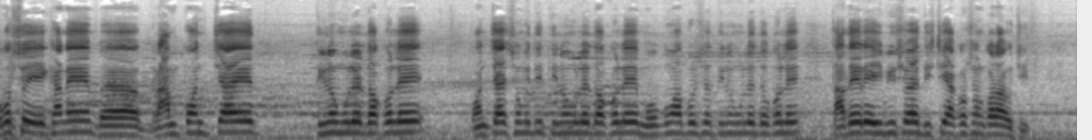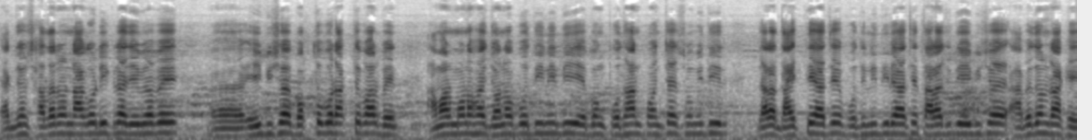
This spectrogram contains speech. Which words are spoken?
অবশ্যই এখানে গ্রাম পঞ্চায়েত তৃণমূলের দখলে পঞ্চায়েত সমিতি তৃণমূলের দখলে মহকুমা পরিষদ তৃণমূলের দখলে তাদের এই বিষয়ে দৃষ্টি আকর্ষণ করা উচিত। একজন সাধারণ নাগরিকরা যেভাবে এই বিষয়ে বক্তব্য রাখতে পারবেন আমার মনে হয় জনপ্রতিনিধি এবং প্রধান পঞ্চায়েত সমিতির যারা দায়িত্বে আছে প্রতিনিধিরা আছে তারা যদি এই বিষয়ে আবেদন রাখে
